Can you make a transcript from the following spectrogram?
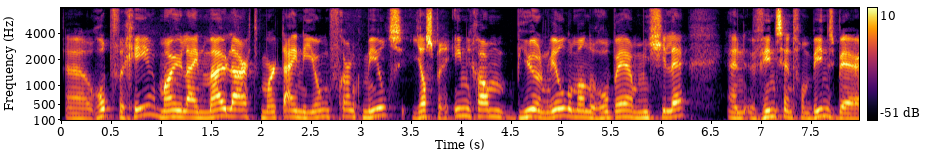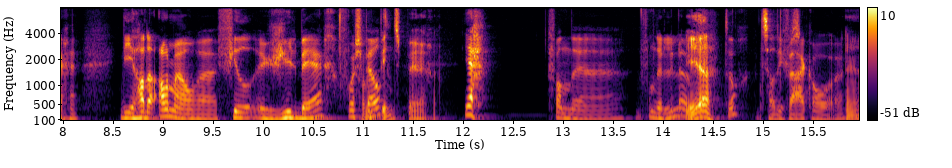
Eh, Rob Vergeer, Marjolein Muilaert, Martijn de Jong, Frank Meels, Jasper Ingram, Björn Wilderman, Robert Michelet en Vincent van Binsbergen. Die hadden allemaal eh Phil Gilbert Van voorspeld. Binsbergen. Van de, van de Lullo, Ja. toch? Dat zal hij vaker horen. Ja.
